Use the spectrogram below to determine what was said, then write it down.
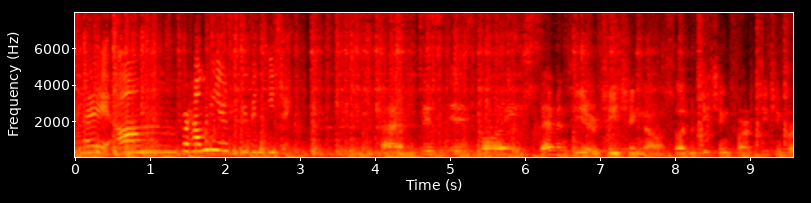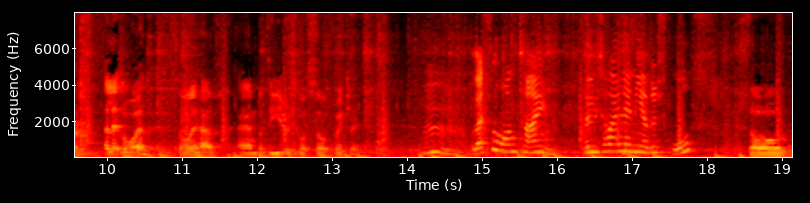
Okay. Um, for how many years have you been teaching? Um, this is my seventh year teaching now. So I've been teaching for teaching for a little while, so I have, um, but the years go so quickly. Hmm, that's a long time. Have you taught in any other schools? So,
